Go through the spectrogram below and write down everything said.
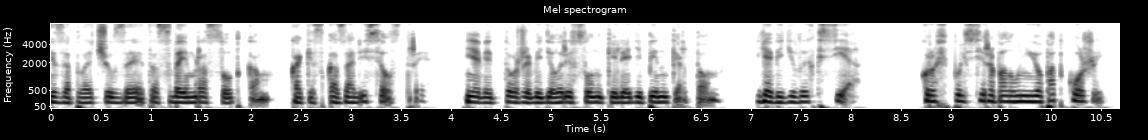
и заплачу за это своим рассудком, как и сказали сестры. Я ведь тоже видел рисунки леди Пинкертон. Я видел их все. Кровь пульсировала у нее под кожей.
